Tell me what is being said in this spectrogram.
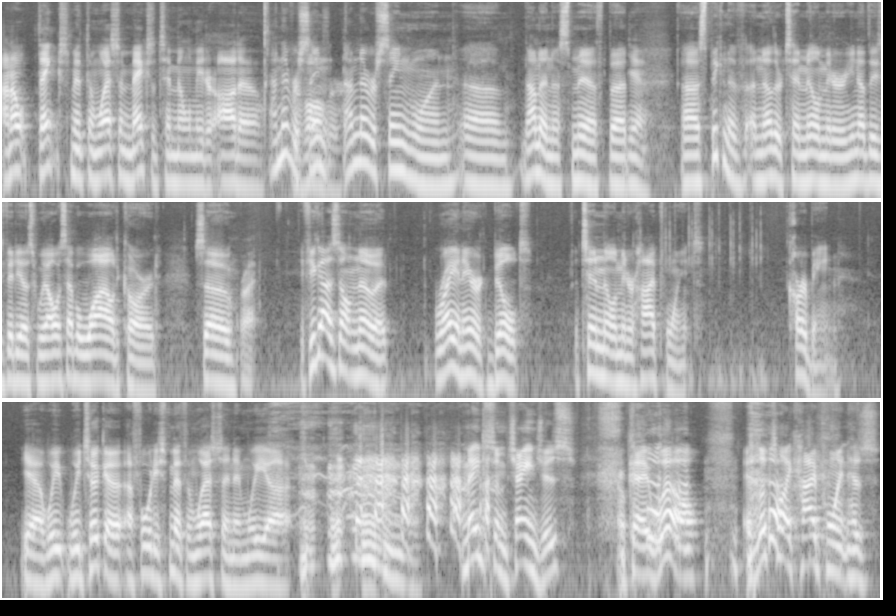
I don't think Smith and Wesson makes a 10 millimeter auto. I've never revolver. seen. I've never seen one. Um, not in a Smith, but Yeah. Uh, speaking of another 10 millimeter, you know these videos we always have a wild card. So Right. if you guys don't know it, Ray and Eric built a 10 millimeter Hi-Point carbine. Yeah, we, we took a, a 40 Smith and Wesson and we uh, made some changes. Okay, well, it looks like Hi-Point has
